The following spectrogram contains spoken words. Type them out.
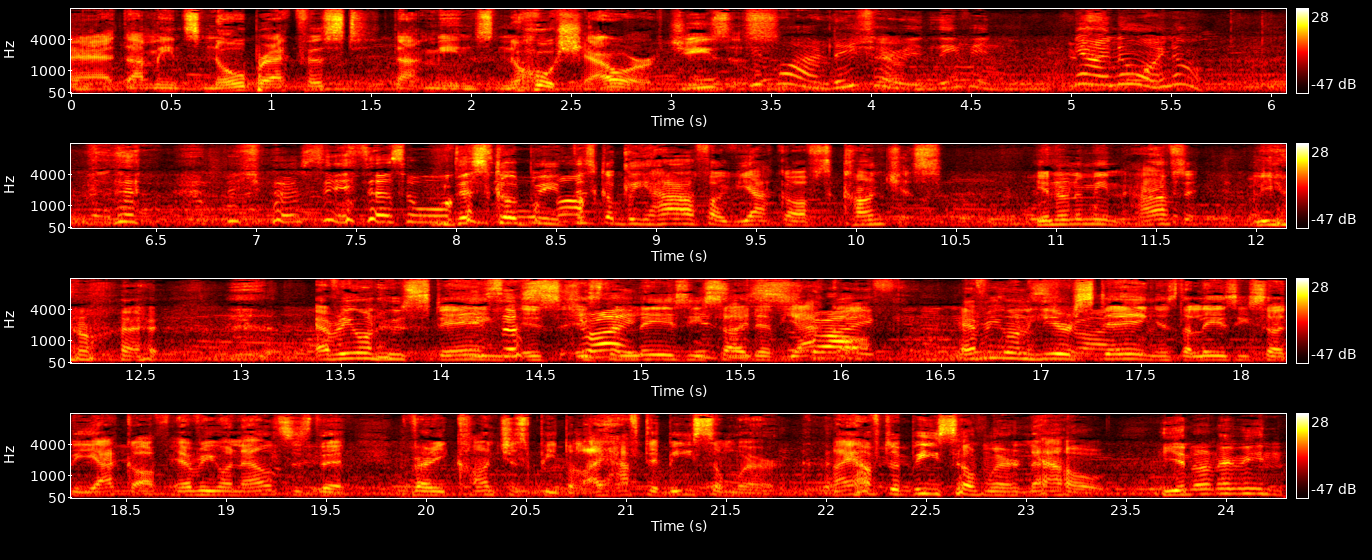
Uh, that means no breakfast. That means no shower. Jesus. People are literally leaving Yeah, I know, I know. because he doesn't want This could be walk. this could be half of Yakov's conscious. You know what I mean? Half, you know, everyone who's staying is, is the lazy It's side of. Yakov. Everyone here staying is the lazy side of Yakov. Everyone else is the very conscious people. I have to be somewhere. I have to be somewhere now. You know what I mean?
